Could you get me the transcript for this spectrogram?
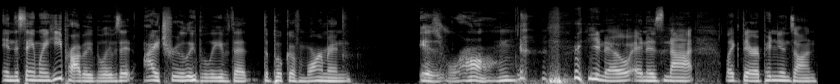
in the same way he probably believes it, I truly believe that the Book of Mormon is wrong, you know, and is not like their opinions on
